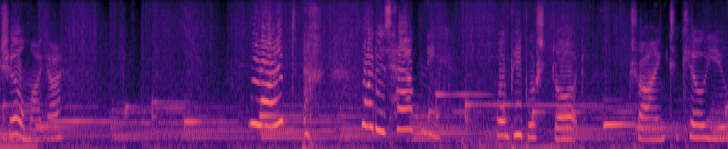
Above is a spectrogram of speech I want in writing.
chill, my guy. What? what is happening when people start trying to kill you?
